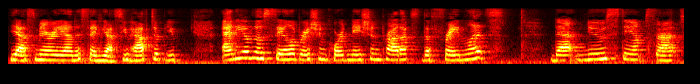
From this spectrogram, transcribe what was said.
yes, Marianne is saying yes. You have to you any of those Sale-a-bration coordination products, the framelits, that new stamp set.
